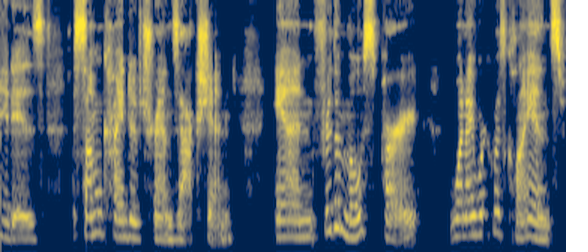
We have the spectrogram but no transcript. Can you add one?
it is some kind of transaction. And for the most part, when I work with clients,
